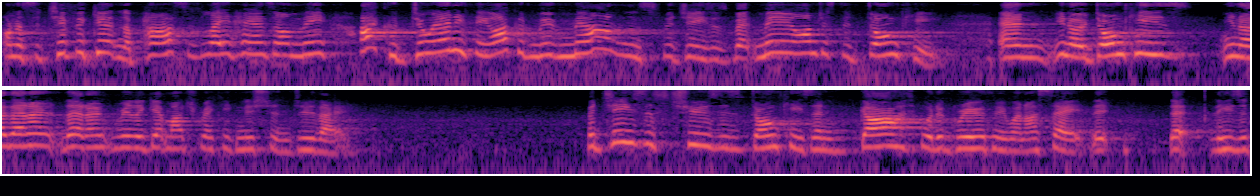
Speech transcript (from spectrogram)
on a certificate, and the pastors laid hands on me. I could do anything. I could move mountains for Jesus. But me, I'm just a donkey. And, you know, donkeys, you know, they don't, they don't really get much recognition, do they? But Jesus chooses donkeys, and Garth would agree with me when I say that, that these are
